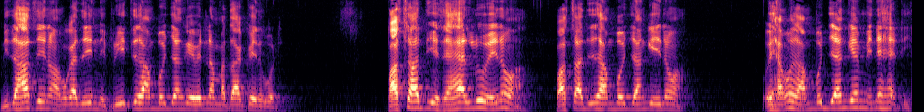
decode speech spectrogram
නිදහස් වෙනවා. මොකද ඉන්නේ ප්‍රීති සම්බොජ්ජංගේ වෙන්න මතක් වෙනකොට. පස්සාදිය සහැල්ලුව එනවා. පස්සාදිය සම්බොජ්ජංගේ එනවා. ඔය හැම සම්බොජ්ජංගයක්ම ඉන හැටි.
